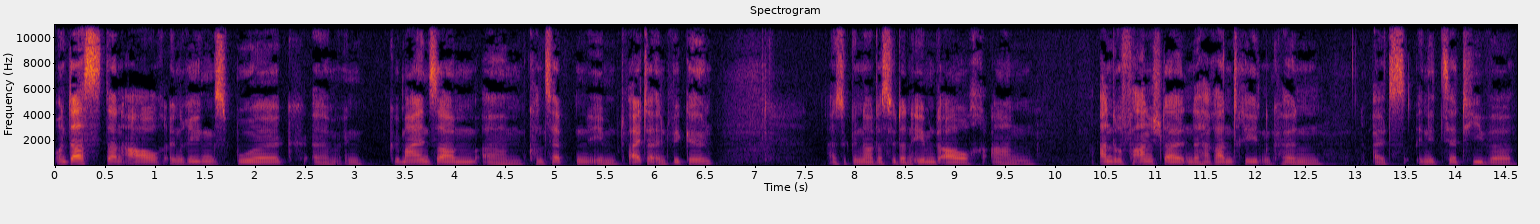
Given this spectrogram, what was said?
und das dann auch in Regensburg ähm, in gemeinsamen ähm, Konzepten eben weiterentwickeln. Also genau, dass wir dann eben auch an andere Veranstaltende herantreten können als Initiative.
